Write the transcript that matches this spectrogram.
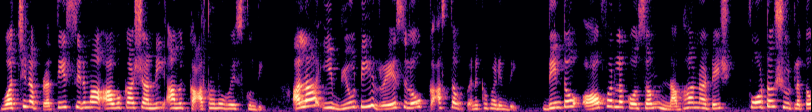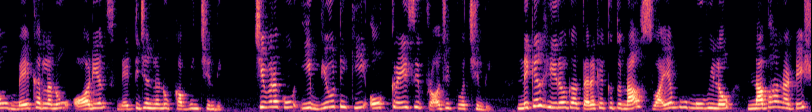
వచ్చిన ప్రతి సినిమా అవకాశాన్ని ఆమె ఖాతాలో వేసుకుంది. అలా ఈ బ్యూటీ రేసులో కాస్త వెనుకబడింది. దీంతో ఆఫర్ల కోసం నభా నటేష్ ఫోటోషూట్లతో మేకర్లను ఆడియన్స్ నెటిజన్లను కవ్వించింది. చివరకు ఈ బ్యూటీకి ఓ క్రేజీ ప్రాజెక్ట్ వచ్చింది. నిఖిల్ హీరోగా తెరకెక్కుతున్న స్వయంభూ మూవీలో నభా నటేష్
